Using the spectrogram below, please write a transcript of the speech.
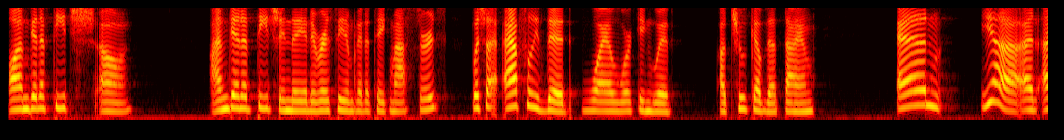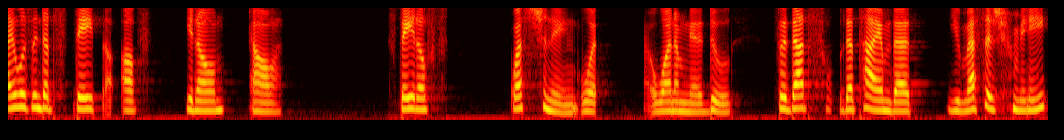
Oh, I'm gonna teach uh, I'm gonna teach in the university, I'm gonna take masters, which I actually did while working with a Chuka that time. And yeah, and I was in that state of, you know, uh, state of questioning what what I'm gonna do. So that's the time that you messaged me,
